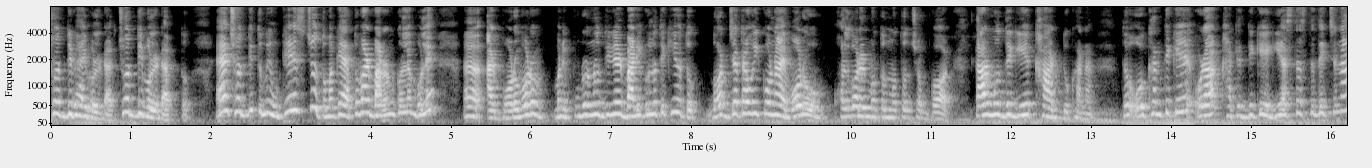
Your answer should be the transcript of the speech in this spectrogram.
ছদ্দি ভাই বলে ডাক, ছদ্দি বলে ডাকতো। হ্যাঁ ছদ্দি, তুমি উঠে এসছো? তোমাকে এতবার বারণ করলাম বলে আর বড় বড় মানে পুরোনো দিনের বাড়িগুলোতে কি হতো? দরজাটা ওই কোনায়, বড় হলঘরের মতন মতন সব ঘর। তার মধ্যে গিয়ে খাট দুখানা। তো ওখান থেকে ওরা খাটের দিকে এগিয়ে আস্তে আস্তে দেখছে, না,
